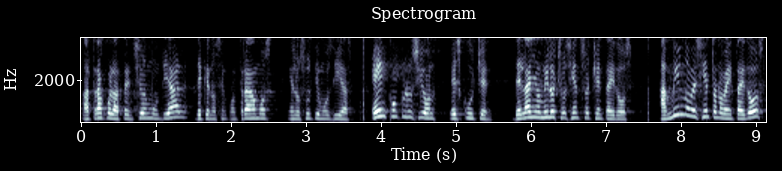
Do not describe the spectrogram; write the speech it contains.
atrajo la atención mundial de que nos encontrábamos en los últimos días. En conclusión, escuchen, del año 1882 a 1992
